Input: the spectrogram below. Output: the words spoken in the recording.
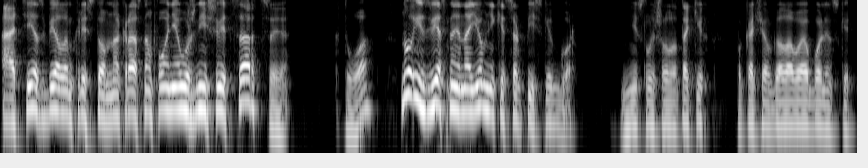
А те с белым крестом на красном фоне уж не швейцарцы. Кто? Ну, известные наемники с Альпийских гор. Не слышал о таких, покачал головой Оболинский.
